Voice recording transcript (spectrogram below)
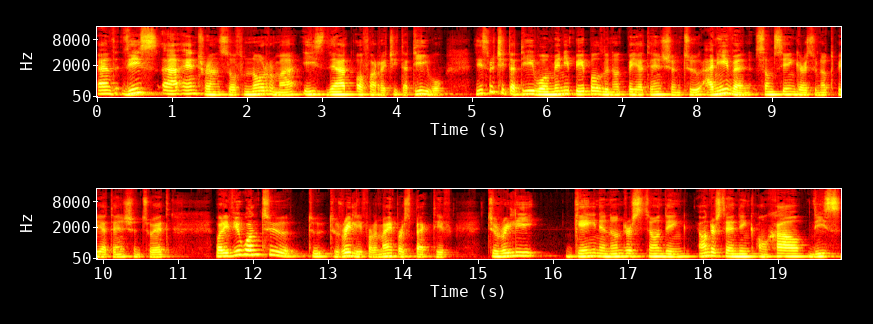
And this uh, entrance of Norma is that of a recitativo, this recitativo, many people do not pay attention to, and even some singers do not pay attention to it. But if you want to, to, to really, from my perspective, to really gain an understanding understanding on how this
